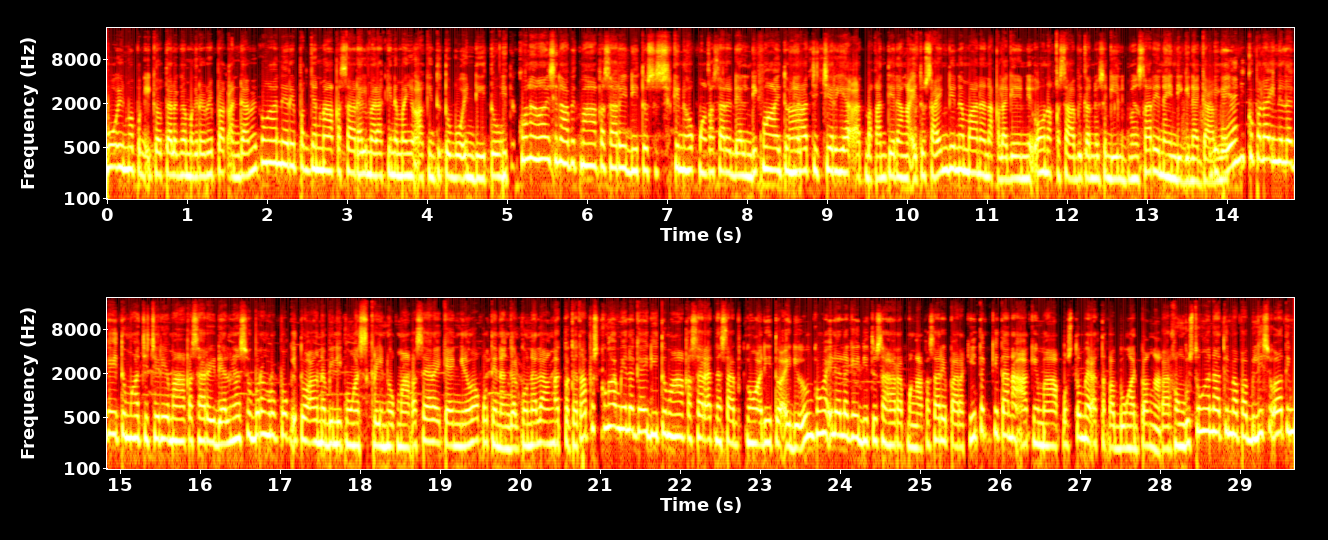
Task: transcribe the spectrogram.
tutubuin mo pag ikaw talaga magre-repack. Ang dami ko nga nire-repack dyan mga kasari dahil malaki naman yung aking tutubuin dito. Dito ko lang nga sinabit mga kasari dito sa skinhook mga kasari dahil hindi ko nga ito natichirya at bakante na nga ito. Sayang din naman na nakalagay ni o nakasabit lang sa gilid mga kasari na hindi ginagamit. Kaya hindi ko pala inilagay itong mga chichirya mga kasari dahil nga sobrang rupok ito ang nabili ko nga screen hook mga kasari kaya ginawa ko tinanggal ko na lang. At pagkatapos ko nga milagay dito mga kasari at nasabit ko nga dito ay diun ko nga ilalagay dito sa harap mga kasari para kita-kita ng aking mga customer at nakabungad pa nga. Para kung gusto nga natin mapabilis o ating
